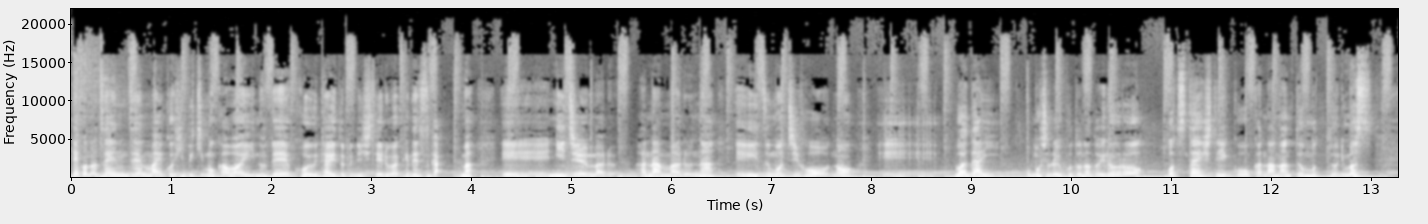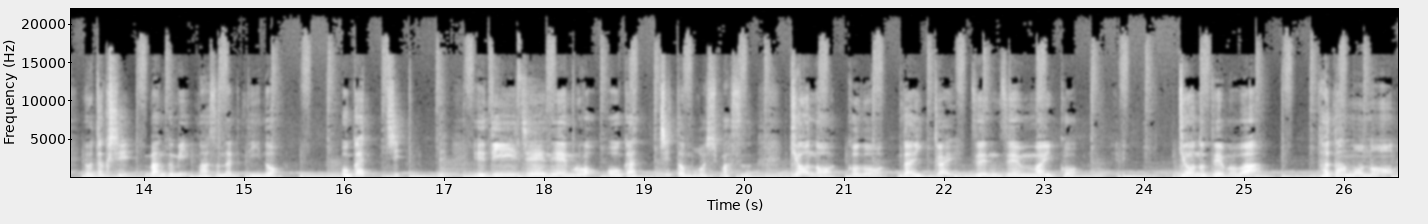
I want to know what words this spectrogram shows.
でこの全然舞子響きも可愛いのでこういうタイトルにしているわけですが、まあえー、二重丸花丸な、えー、出雲地方の、えー、話題面白いことなどいろいろお伝えしていこうかななんて思っております。私番組パーソナリティのおがっちね、DJ ネームをおがっちと申します。今日のこの第1回「全然舞子」今日のテーマは「ただもの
